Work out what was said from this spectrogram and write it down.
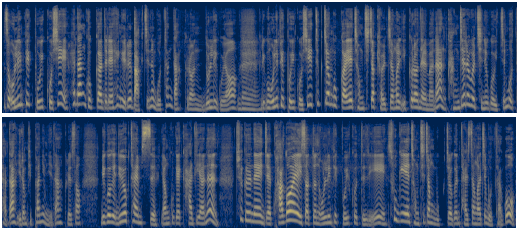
그래서 올림픽 보이콧이 해당 국가들의 행위를 막지는 못한다. 그런 논리고요. 네. 그리고 올림픽 보이콧이 특정 국가의 정치적 결정을 이끌어낼 만한 강제력을 지니고 있지 못하다 이런 비판입니다. 그래서 미국의 뉴욕 타임스, 영국의 가디언은 최근에 이제 과거에 있었던 올림픽 보이콧들이 소기의 정치적 목적은 달성하지 못하고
